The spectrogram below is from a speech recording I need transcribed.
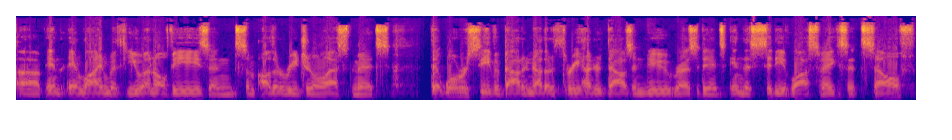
uh, in, in line with UNLV's and some other regional estimates, that will receive about another 300,000 new residents in the city of Las Vegas itself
